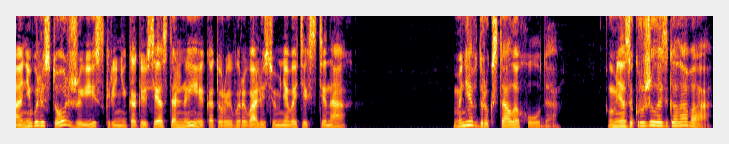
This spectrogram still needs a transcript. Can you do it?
они были столь же искренни, как и все остальные, которые вырывались у меня в этих стенах. Мне вдруг стало худо. У меня закружилась голова.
